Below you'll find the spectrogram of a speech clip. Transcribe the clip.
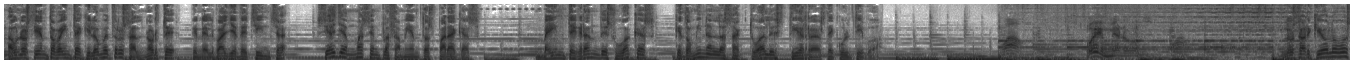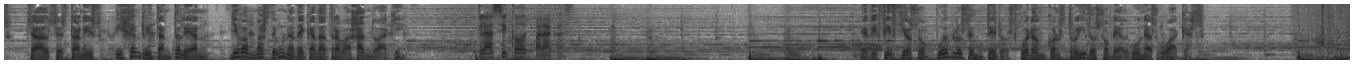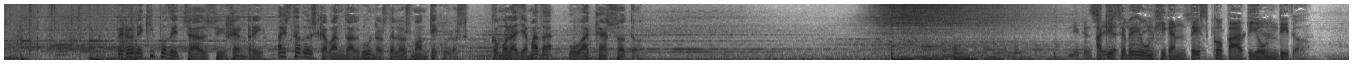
A unos 120 kilómetros al norte, en el valle de Chincha, se hallan más emplazamientos paracas, 20 grandes huacas que dominan las actuales tierras de cultivo. Los arqueólogos Charles Stanis y Henry Tantalean llevan más de una década trabajando aquí. Clásico Paracas. edificios o pueblos enteros fueron construidos sobre algunas huacas. Pero el equipo de Charles y Henry ha estado excavando algunos de los montículos, como la llamada Huaca Soto. Aquí se ve un gigantesco patio hundido.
